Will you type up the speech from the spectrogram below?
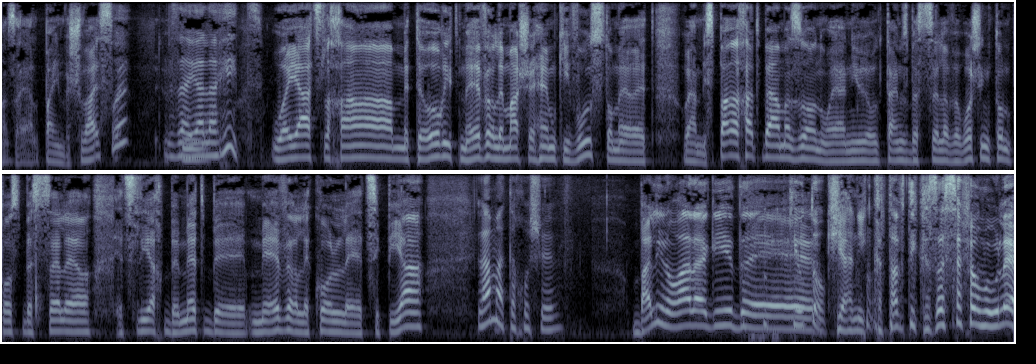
מה זה היה? 2017. וזה היה להיט. הוא היה הצלחה מטאורית מעבר למה שהם קיוו, זאת אומרת, הוא היה מספר אחת באמזון, הוא היה ניו יורק טיימס best seller ווושינגטון פוסט best seller, הצליח באמת מעבר לכל אה, ציפייה. למה אתה חושב? בא לי נורא להגיד... אה, כי הוא טוב. כי אני כתבתי כזה ספר מעולה.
